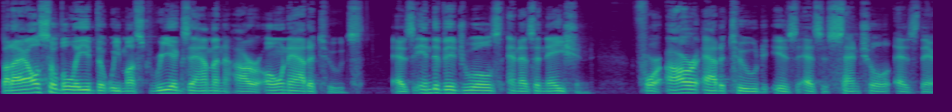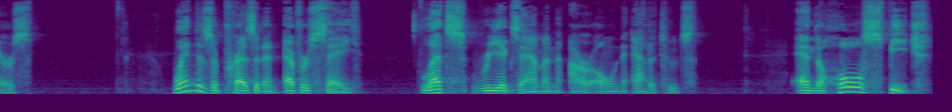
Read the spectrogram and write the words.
But I also believe that we must re examine our own attitudes as individuals and as a nation, for our attitude is as essential as theirs. When does a president ever say, let's re examine our own attitudes? And the whole speech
